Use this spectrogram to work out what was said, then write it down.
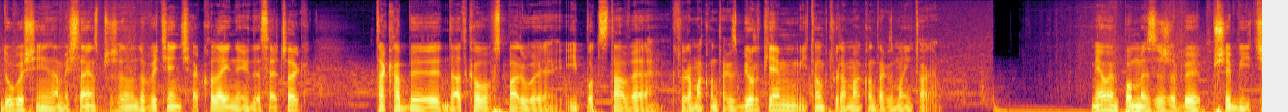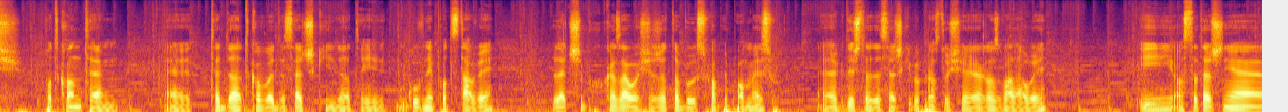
Długo się nie namyślając, przeszedłem do wycięcia kolejnych deseczek, tak aby dodatkowo wsparły i podstawę, która ma kontakt z biurkiem, i tą, która ma kontakt z monitorem. Miałem pomysł, żeby przybić pod kątem e, te dodatkowe deseczki do tej głównej podstawy, lecz szybko okazało się, że to był słaby pomysł, e, gdyż te deseczki po prostu się rozwalały i ostatecznie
